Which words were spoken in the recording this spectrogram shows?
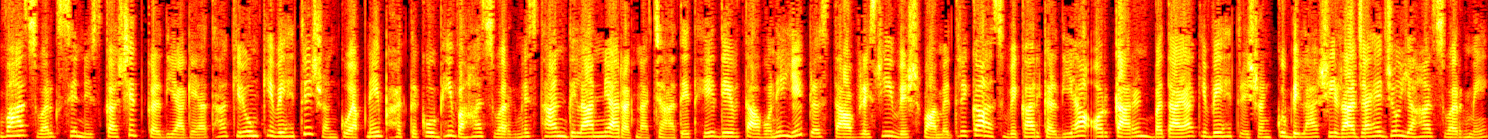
वहाँ स्वर्ग से निष्कासित कर दिया गया था क्योंकि वह त्रिशंकु अपने भक्त को भी वहाँ स्वर्ग में स्थान दिलान्या रखना चाहते थे। देवताओं ने ये प्रस्ताव ऋषि विश्वामित्र का अस्वीकार कर दिया और कारण बताया कि वह त्रिशंकु बिलाशी राजा है जो यहाँ स्वर्ग में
